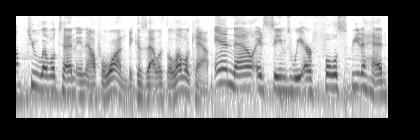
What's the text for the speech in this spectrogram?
up to level 10 in Alpha 1 because that was the level cap. And now it seems we are full speed ahead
